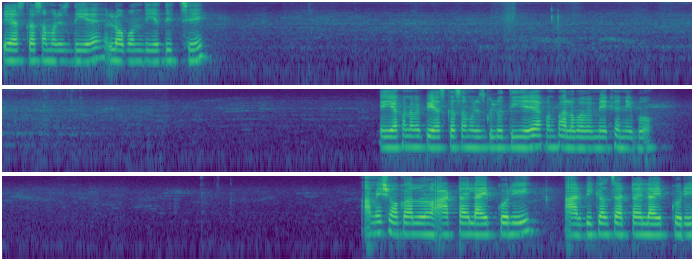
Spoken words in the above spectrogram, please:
পেঁয়াজ, কাঁচামরিচ দিয়ে, লবণ দিয়ে দিচ্ছি। এই এখন আমি পেঁয়াজ, কাঁচামরিচগুলো দিয়ে এখন ভালোভাবে মেখে নিব। আমি সকাল আটটায় লাইভ করি আর বিকাল চারটায় লাইভ করি।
